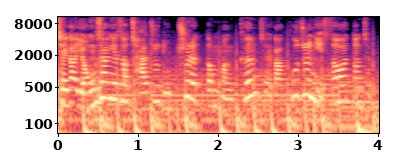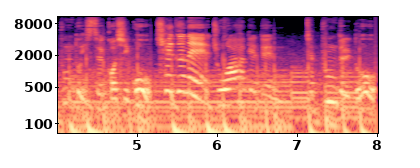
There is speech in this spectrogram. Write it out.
제가 영상에서 자주 노출했던 만큼 제가 꾸준히 써왔던 제품도 있을 것이고 최근에 좋아하게 된 제품들도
